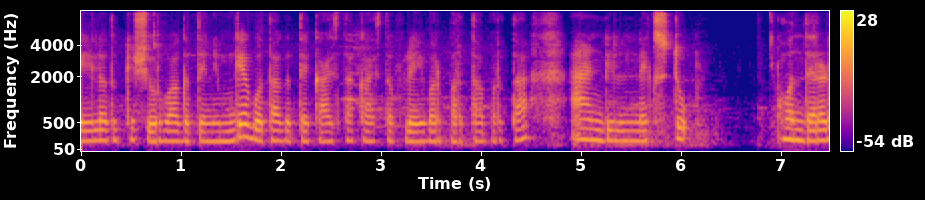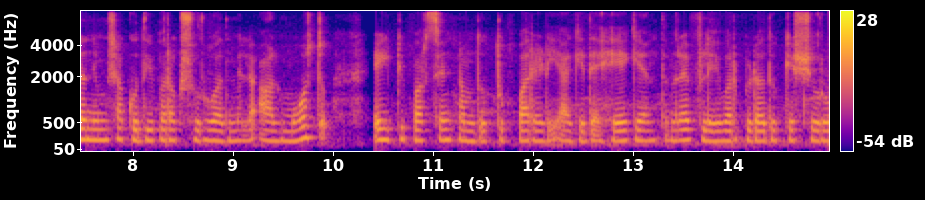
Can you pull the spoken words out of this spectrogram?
ತೇಲೋದಕ್ಕೆ ಶುರುವಾಗುತ್ತೆ. ನಿಮಗೆ ಗೊತ್ತಾಗುತ್ತೆ ಕಾಯಿಸ್ತಾ ಕಾಯಿಸ್ತಾ ಫ್ಲೇವರ್ ಬರ್ತಾ ಬರ್ತಾ. ಆ್ಯಂಡ್ ಇಲ್ಲಿ ನೆಕ್ಸ್ಟು ಒಂದೆರಡು ನಿಮಿಷ ಕುದಿ ಬರೋಕ್ಕೆ ಶುರು ಆದಮೇಲೆ ಆಲ್ಮೋಸ್ಟ್ ಏಯ್ಟಿ ಪರ್ಸೆಂಟ್ ನಮ್ಮದು ತುಪ್ಪ ರೆಡಿ ಆಗಿದೆ. ಹೇಗೆ ಅಂತಂದರೆ ಫ್ಲೇವರ್ ಬಿಡೋದಕ್ಕೆ ಶುರು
